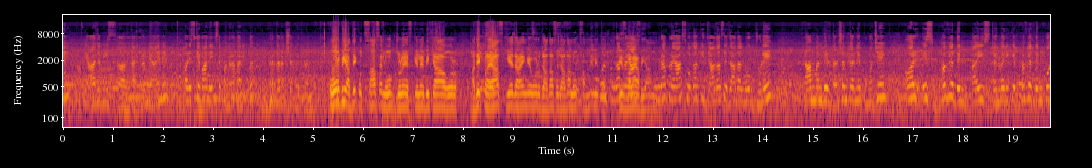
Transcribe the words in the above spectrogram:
हैं कि आज अभी इस कार्यक्रम में आए हैं और इसके बाद एक से पंद्रह तारीख तक घर घर अक्षर वितरण। होगा और भी अधिक उत्साह से लोग जुड़े इसके लिए भी क्या और अधिक प्रयास किए जाएँगे और ज़्यादा से ज़्यादा लोग सम्मिलित इस बड़े अभियान पूरा प्रयास होगा कि ज़्यादा से ज़्यादा लोग जुड़े राम मंदिर दर्शन करने पहुँचे और इस भव्य दिन 22 जनवरी के भव्य दिन को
